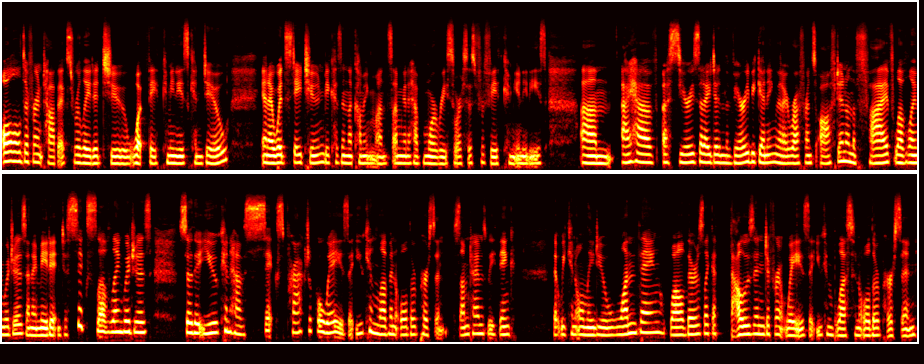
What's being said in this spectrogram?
all different topics related to what faith communities can do. And I would stay tuned because in the coming months, I'm going to have more resources for faith communities. Um, I have a series that I did in the very beginning that I reference often on the five love languages, and I made it into six love languages so that you can have six practical ways that you can love an older person. Sometimes we think, that we can only do one thing. Well, there's like a thousand different ways that you can bless an older person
